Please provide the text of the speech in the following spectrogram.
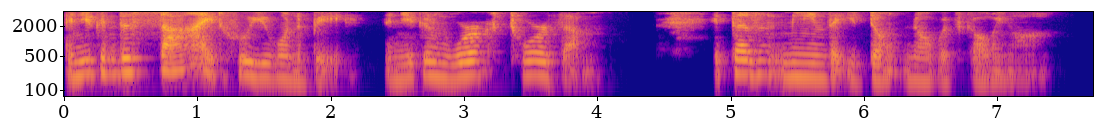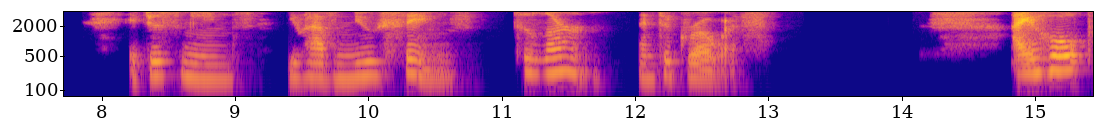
and you can decide who you want to be and you can work toward them. It doesn't mean that you don't know what's going on. It just means you have new things to learn and to grow with. I hope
